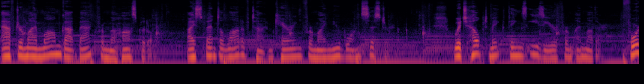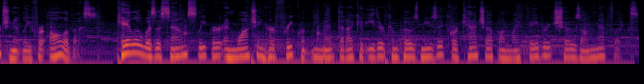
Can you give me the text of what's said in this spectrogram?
After my mom got back from the hospital, I spent a lot of time caring for my newborn sister, which helped make things easier for my mother. Fortunately for all of us, Kayla was a sound sleeper, and watching her frequently meant that I could either compose music or catch up on my favorite shows on Netflix.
